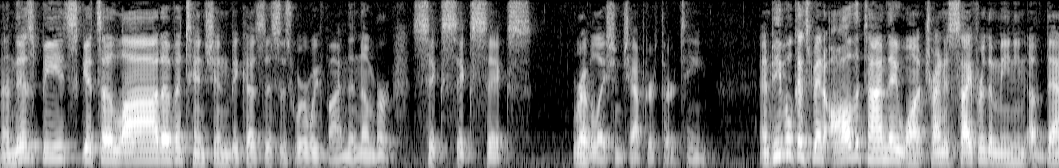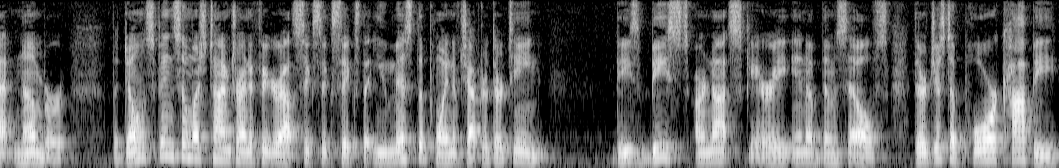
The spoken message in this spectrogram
And this beast gets a lot of attention because this is where we find the number 666, Revelation chapter 13. And people can spend all the time they want trying to cipher the meaning of that number, but don't spend so much time trying to figure out 666 that you miss the point of chapter 13. These beasts are not scary in of themselves. They're just a poor copy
